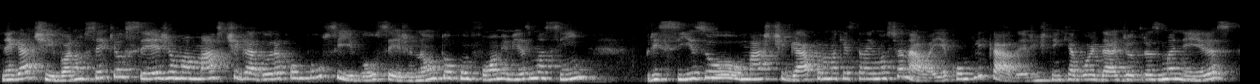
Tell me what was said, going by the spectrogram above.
negativo, a não ser que eu seja uma mastigadora compulsiva, ou seja, não estou com fome, mesmo assim preciso mastigar por uma questão emocional. Aí é complicado, aí a gente tem que abordar de outras maneiras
